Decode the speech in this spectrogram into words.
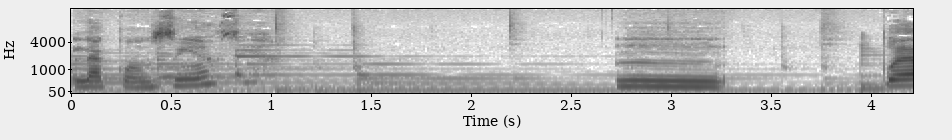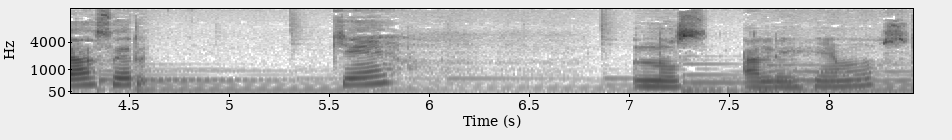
la conciencia mm, puede hacer que nos alejemos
